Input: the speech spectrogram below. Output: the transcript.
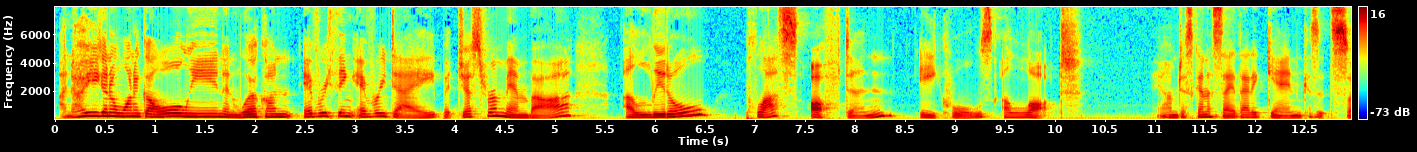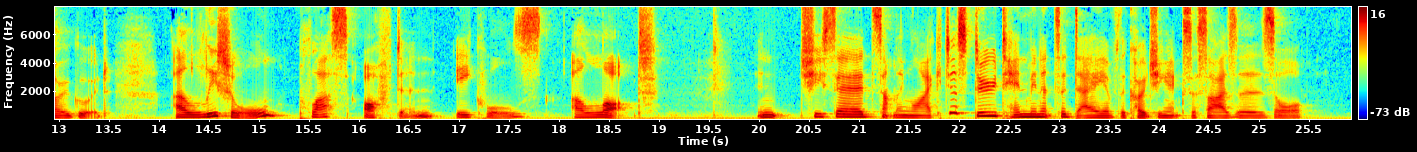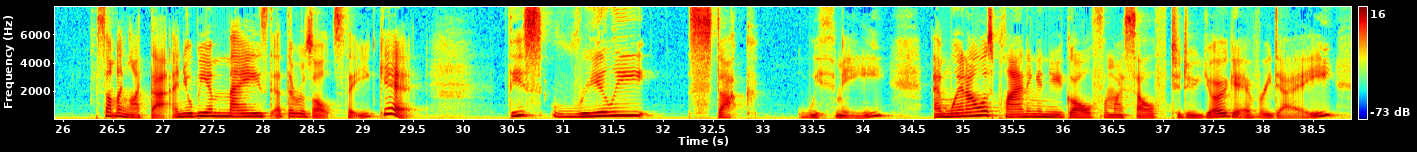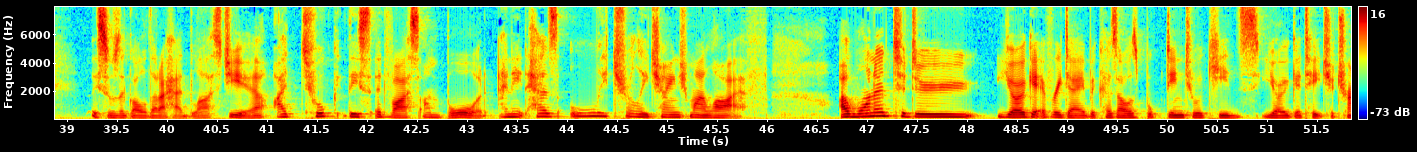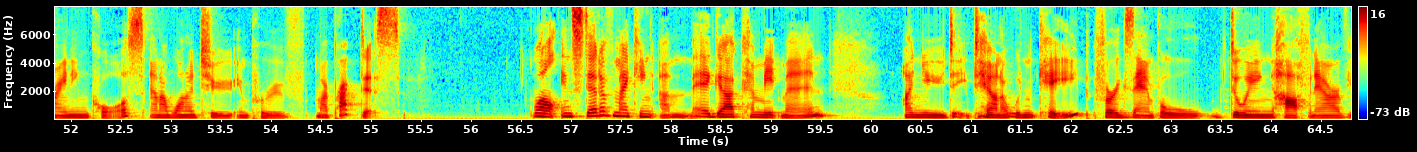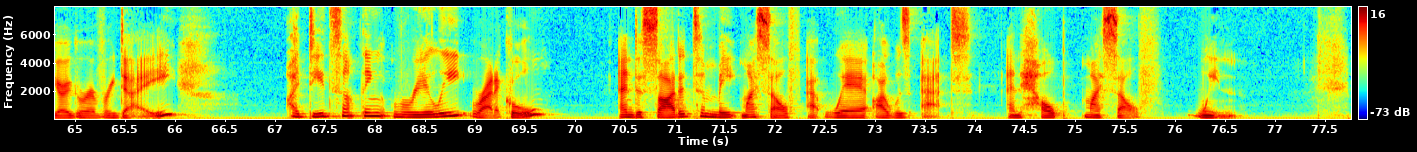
I know you're going to want to go all in and work on everything every day, but just remember a little plus often equals a lot. I'm just going to say that again because it's so good. A little plus often equals a lot. And she said something like, just do 10 minutes a day of the coaching exercises or something like that, and you'll be amazed at the results that you get. This really stuck with me. And when I was planning a new goal for myself to do yoga every day, this was a goal that I had last year, I took this advice on board and it has literally changed my life. I wanted to do yoga every day because I was booked into a kids yoga teacher training course and I wanted to improve my practice. Well, instead of making a mega commitment, I knew deep down I wouldn't keep. For example, doing half an hour of yoga every day. I did something really radical and decided to meet myself at where I was at and help myself win.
